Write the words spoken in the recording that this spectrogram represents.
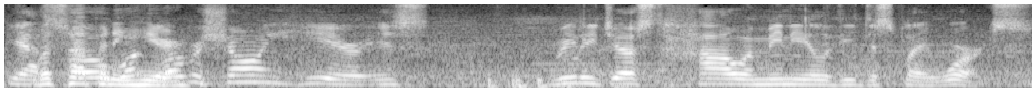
Yeah, What's so happening what, here? What we're showing here is really just how a mini LED display works.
